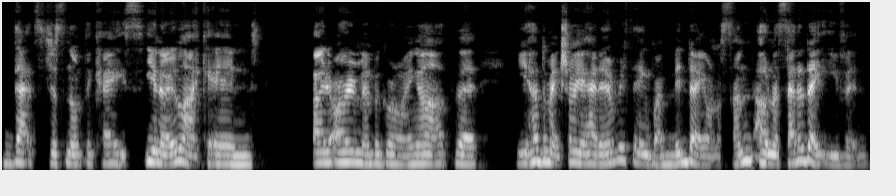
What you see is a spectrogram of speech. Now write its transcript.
that's just not the case, you know, like, and I, I remember growing up that you had to make sure you had everything by midday on a Sun on a Saturday even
